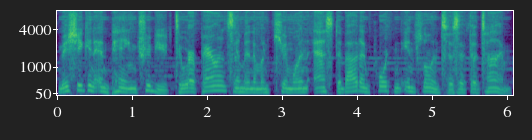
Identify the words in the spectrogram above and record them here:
Michigan and paying tribute to her parents Eminem and Kim when asked about important influences at the time.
